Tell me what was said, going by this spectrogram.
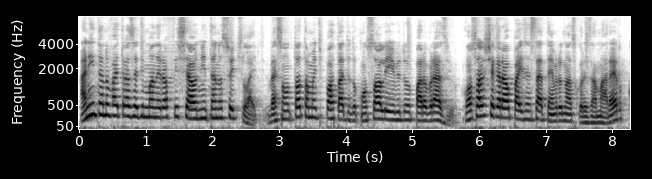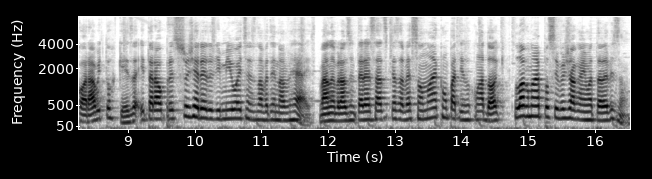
A Nintendo vai trazer de maneira oficial o Nintendo Switch Lite, versão totalmente portátil do console híbrido para o Brasil. O console chegará ao país em setembro nas cores amarelo, coral e turquesa e terá o preço sugerido de R$ 1.899. Vale lembrar aos interessados que essa versão não é compatível com a dock, logo não é possível jogar em uma televisão.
